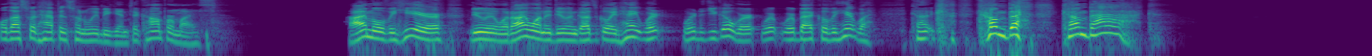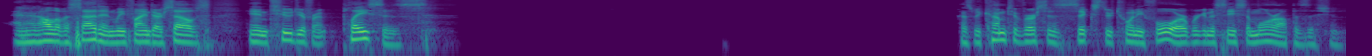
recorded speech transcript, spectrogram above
well, that's what happens when we begin to compromise. I'm over here doing what I want to do, and God's going, hey, where, where did you go? We're, we're, we're back over here. Why? Come, come back, come back. And then all of a sudden, we find ourselves in two different places. As we come to verses 6 through 24, we're going to see some more opposition.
